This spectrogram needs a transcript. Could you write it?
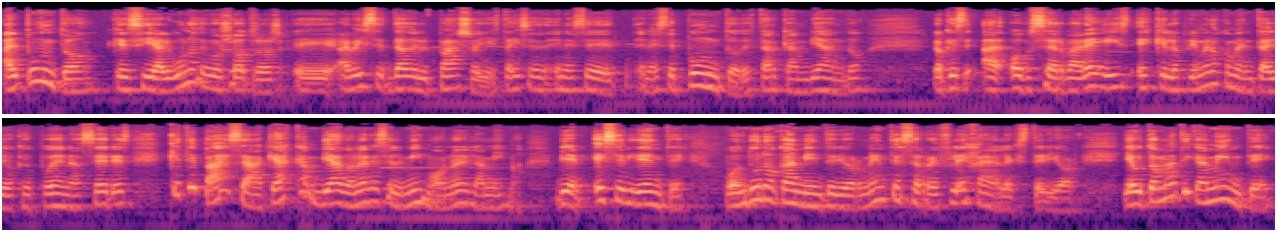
Al punto que si algunos de vosotros eh, habéis dado el paso y estáis en ese, en ese punto de estar cambiando, lo que observaréis es que los primeros comentarios que pueden hacer es, ¿qué te pasa? ¿Qué has cambiado? ¿No eres el mismo o no eres la misma? Bien, es evidente, cuando uno cambia interiormente se refleja en el exterior. Y automáticamente,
